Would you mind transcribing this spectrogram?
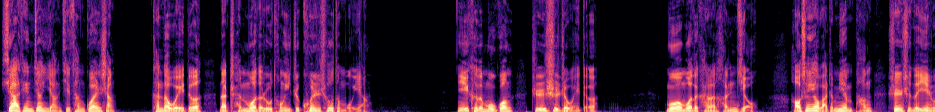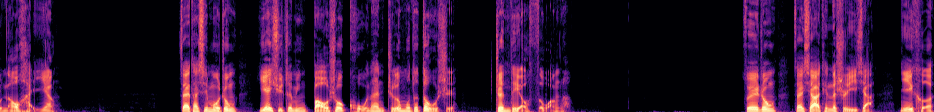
夏天将氧气舱关上，看到韦德那沉默的如同一只困兽的模样，尼可的目光直视着韦德。默默的看了很久，好像要把这面庞深深的印入脑海一样。在他心目中，也许这名饱受苦难折磨的斗士，真的要死亡了。最终，在夏天的示意下，尼可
